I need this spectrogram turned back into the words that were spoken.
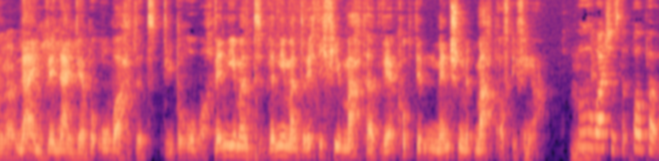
Oder Nein, wer, nein, wer beobachtet, die beobachtet. Wenn jemand, wenn jemand richtig viel Macht hat, wer guckt den Menschen mit Macht auf die Finger? Who watches the Popo?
